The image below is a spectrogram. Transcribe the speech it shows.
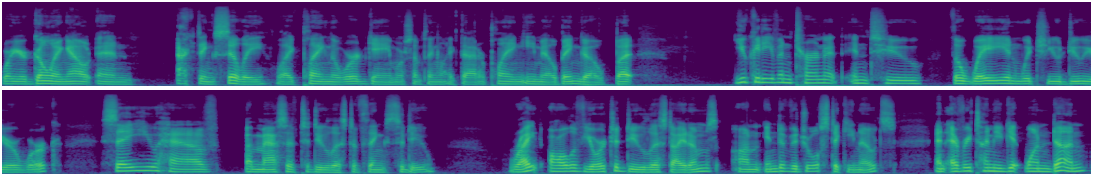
where you're going out and acting silly, like playing the word game or something like that, or playing email bingo, but you could even turn it into the way in which you do your work. Say you have a massive to do list of things to do. Write all of your to do list items on individual sticky notes, and every time you get one done,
